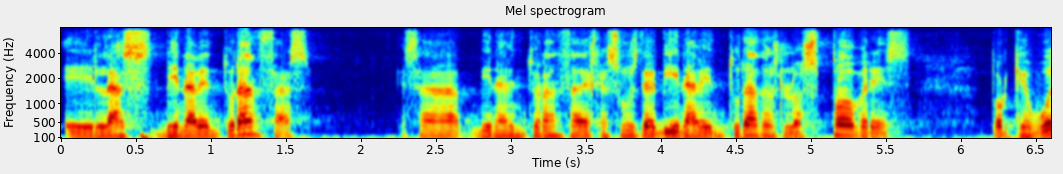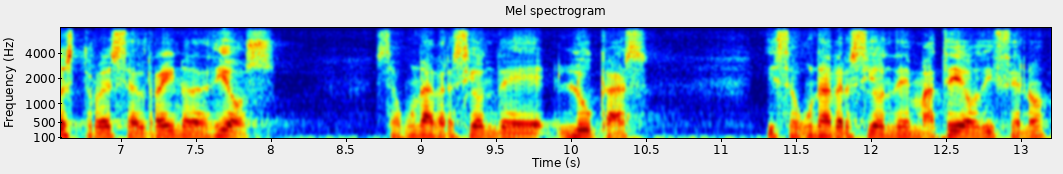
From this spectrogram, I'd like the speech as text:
eh, las bienaventuranzas esa bienaventuranza de Jesús de bienaventurados los pobres, porque vuestro es el reino de Dios, según la versión de Lucas y según la versión de Mateo dice, ¿no?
